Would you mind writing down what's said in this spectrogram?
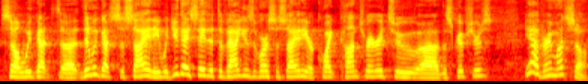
So we've got, uh, then we've got society. Would you guys say that the values of our society are quite contrary to uh, the scriptures? Yeah, very much so.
